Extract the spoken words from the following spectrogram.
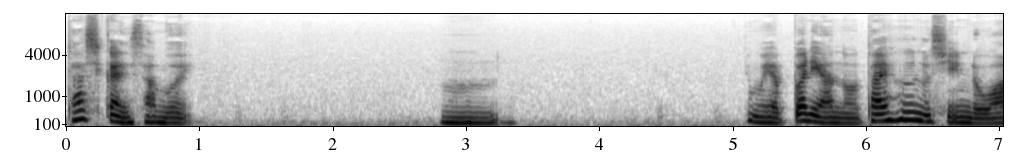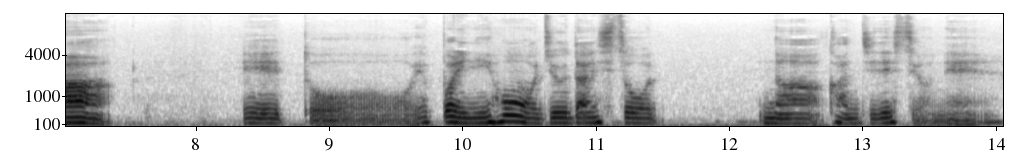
確かに寒い。うん。でもやっぱりあの台風の進路はえっ、とやっぱり日本を縦断しそうな感じですよね。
